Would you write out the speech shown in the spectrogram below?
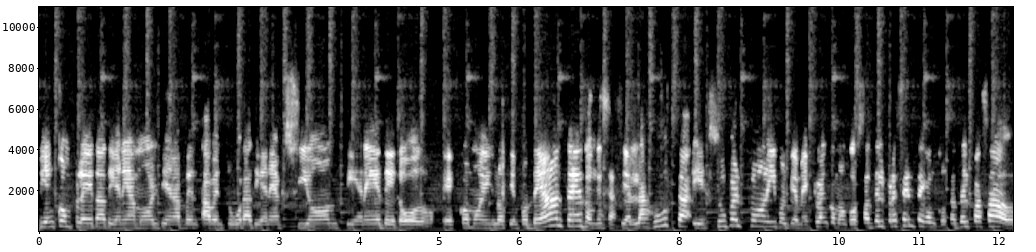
bien completa, tiene amor, tiene aven- aventura, tiene acción, tiene de todo. Es como en los tiempos de antes, donde se hacían las justas y es súper funny porque mezclan como cosas del presente con cosas del pasado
